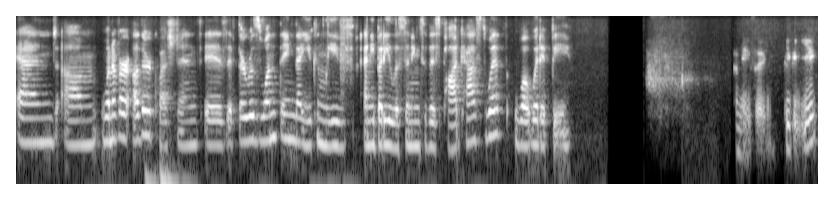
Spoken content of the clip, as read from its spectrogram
And um, one of our other questions is if there was one thing that you can leave anybody listening to this podcast with, what would it be? Amazing. You, you,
